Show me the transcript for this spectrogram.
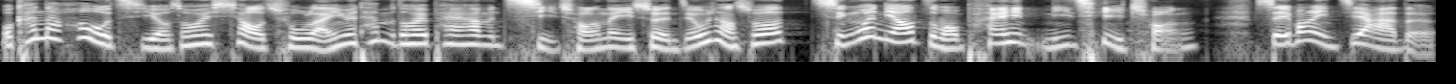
我看到后期有时候会笑出来，因为他们都会拍他们起床那一瞬间。我想说，请问你要怎么拍你起床？谁帮你架的？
